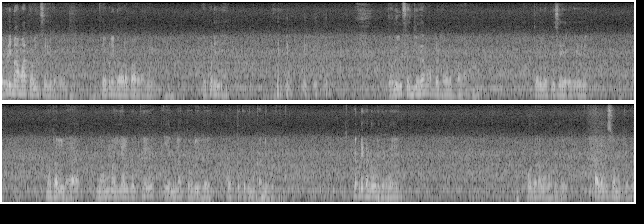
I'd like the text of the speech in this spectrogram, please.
எப்படி மாமா தொழில் செய்கிறது? எப்படி டெவலப் ஆகிறது? எப்படி? தொழில் செஞ்சு தான் மாப்பிள்ள டெவலப் ஆகணும். தொழில் எப்படி செய்கிறது? முதல்ல நம்ம இயல்புக்கு என்ன தொழில் ஒத்துக்குதுன்னு கண்டுபிடிக்கணும். எப்படி கண்டுபிடிக்கிறது? குதிரை ஓடுது கழுது சுமக்குது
